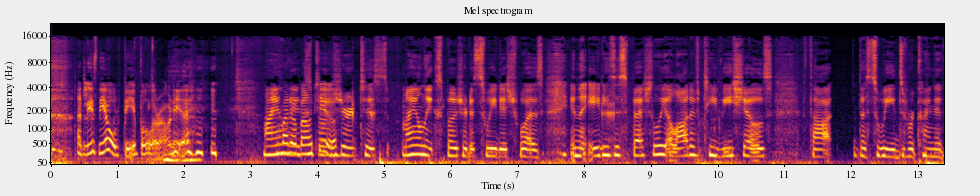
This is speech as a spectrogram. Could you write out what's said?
At least the old people around Yeah. here. My What only about you? exposure to my only exposure to Swedish was in the 80s especially a lot of TV shows thought the Swedes were kind of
